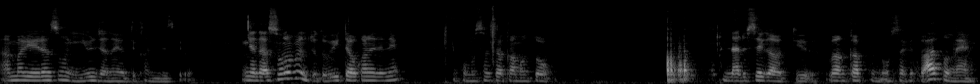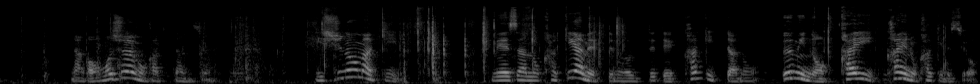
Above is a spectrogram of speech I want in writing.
あんまり偉そうに言うんじゃないよって感じですけど。いやだからその分ちょっと浮いたお金でねこの笹かまと成瀬川っていうワンカップのお酒とあとねなんか面白いもん買ってたんですよ。石巻名産のかき飴っていうのが売ってて牡蠣ってあの海の貝貝の牡蠣ですよ。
